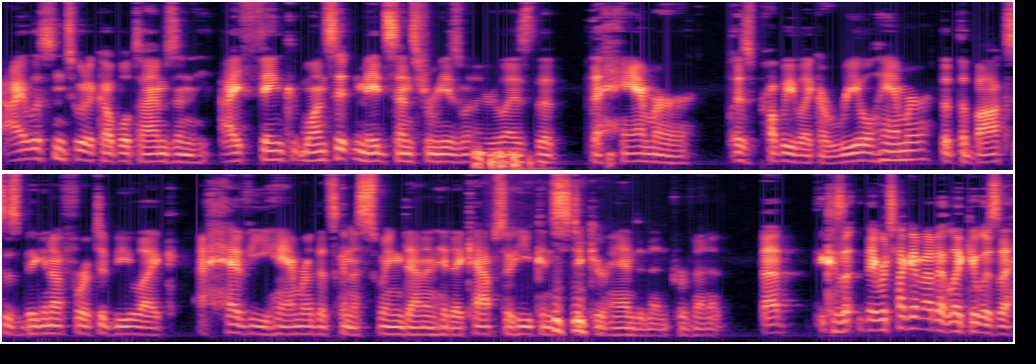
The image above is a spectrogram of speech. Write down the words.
I listened to it a couple times, and I think once it made sense for me is when I realized that the hammer is probably like a real hammer, that the box is big enough for it to be like a heavy hammer that's going to swing down and hit a cap so you can stick your hand in and prevent it. That because they were talking about it like it was a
